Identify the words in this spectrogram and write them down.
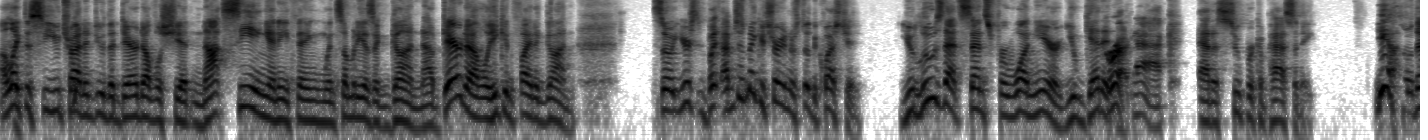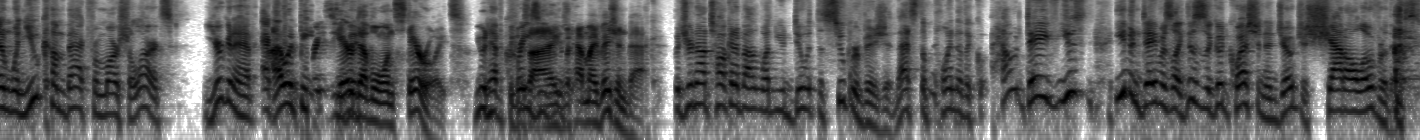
I like to see you try to do the daredevil shit, not seeing anything when somebody has a gun. Now, daredevil, he can fight a gun. So you're. But I'm just making sure you understood the question. You lose that sense for one year. You get it Correct. back at a super capacity. yeah So then, when you come back from martial arts, you're gonna have. Extra i would be crazy vision. daredevil on steroids You would have because crazy. i vision. would have my vision back but you're not talking about what you do with the supervision. That's the point of the how Dave you even Dave was like, "This is a good question," and Joe just shat all over this.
